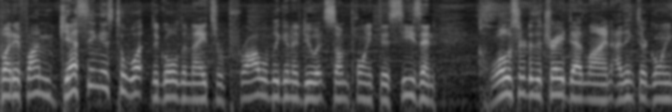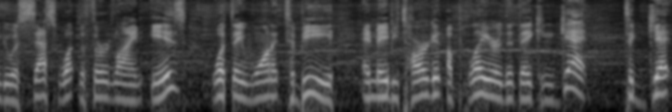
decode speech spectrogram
but if I'm guessing as to what the Golden Knights are probably going to do at some point this season, closer to the trade deadline, I think they're going to assess what the third line is, what they want it to be, and maybe target a player that they can get to get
